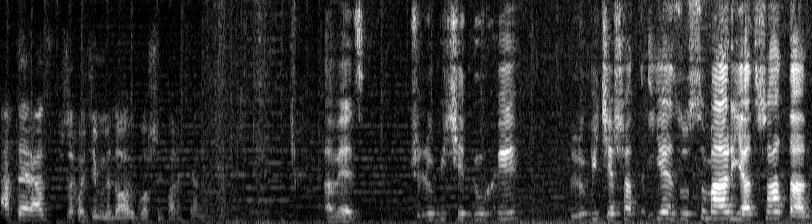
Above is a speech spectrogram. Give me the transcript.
A teraz przechodzimy do ogłoszeń parafialnych. A więc, czy lubicie duchy? Lubicie szat... Jezus Maria, szatan!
